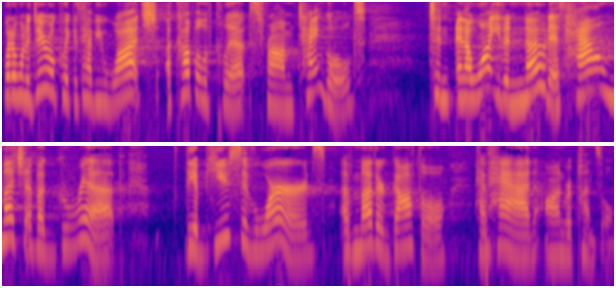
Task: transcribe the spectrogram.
what I want to do real quick is have you watch a couple of clips from Tangled, to, and I want you to notice how much of a grip the abusive words of Mother Gothel have had on Rapunzel.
